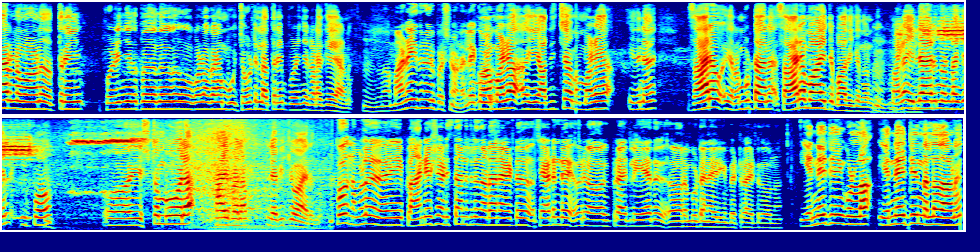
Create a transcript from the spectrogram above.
കാരണമാണ് അത്രയും പൊഴിഞ്ഞ് ഇപ്പോൾ കാരണം ചുവട്ടിൽ അത്രയും പൊഴിഞ്ഞ് കിടക്കുകയാണ്. മഴ ഇതിനൊരു പ്രശ്നമാണ് അല്ലേ? മഴ ഈ അതിച്ച മഴ ഇതിനെ സാര റംബുട്ടാനെ സാരമായിട്ട് ബാധിക്കുന്നുണ്ട്. മഴ ഇല്ലായിരുന്നുണ്ടെങ്കിൽ ഇപ്പോൾ ഇഷ്ടംപോലെ കായ്ഫലം ലഭിക്കുമായിരുന്നു. ഇപ്പോൾ നമ്മൾ ഈ പ്ലാന്റേഷൻ അടിസ്ഥാനത്തിൽ നടാനായിട്ട് ചേട്ടന്റെ ഒരു അഭിപ്രായത്തിൽ ഏത് റംബൂട്ടാനായിരിക്കും ബെറ്റർ ആയിട്ട് തോന്നുന്നത്? എൻ ഐ ടിയും കൊള്ള എൻ ഐ ടിയും നല്ലതാണ്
